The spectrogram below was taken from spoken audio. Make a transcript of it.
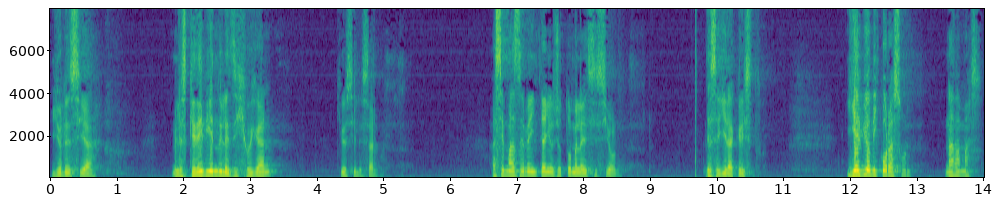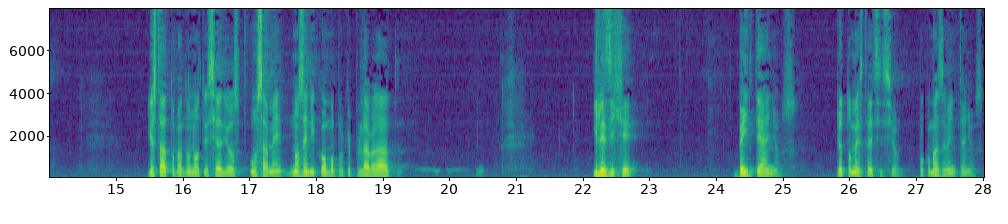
Y yo les decía, me les quedé viendo y les dije, oigan, quiero decirles algo. Hace más de 20 años yo tomé la decisión de seguir a Cristo. Y Él vio mi corazón, nada más. Yo estaba tomando nota y decía, Dios, úsame, no sé ni cómo, porque la verdad... Y les dije, 20 años, yo tomé esta decisión, poco más de 20 años,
